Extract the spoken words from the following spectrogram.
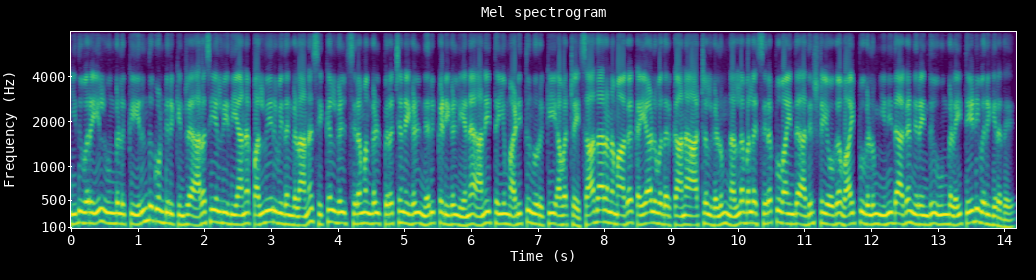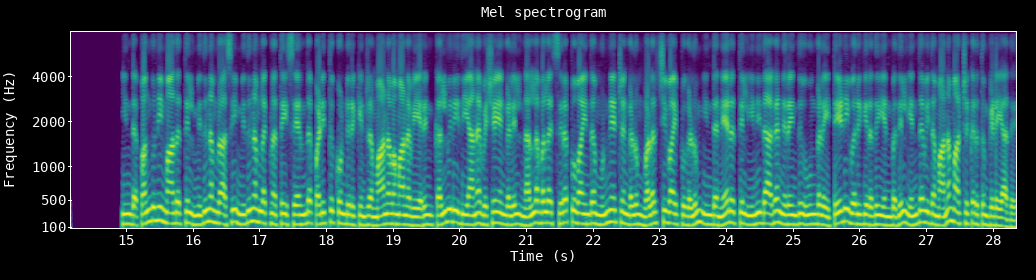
இதுவரையில் உங்களுக்கு இருந்து கொண்டிருக்கின்ற அரசியல் ரீதியான பல்வேறு விதங்களான சிக்கல்கள் சிரமங்கள் பிரச்சனைகள் நெருக்கடிகள் என அனைத்தையும் அடித்து நொறுக்கி அவற்றை சாதாரணமாக கையாளுவதற்கான ஆற்றல்களும் நல்லபல சிறப்பு வாய்ந்த அதிர்ஷ்டயோக வாய்ப்புகளும் இனிதாக நிறைந்து உங்களை தேடி வருகிறது. இந்த பங்குனி மாதத்தில் மிதுனம் ராசி மிதுனம் லக்னத்தை சேர்ந்த படித்துக் கொண்டிருக்கின்ற மாணவ மாணவியரின் கல்வி ரீதியான விஷயங்களில் நல்லபல சிறப்பு வாய்ந்த முன்னேற்றங்களும் வளர்ச்சி வாய்ப்புகளும் இந்த நேரத்தில் இனிதாக நிறைந்து உங்களை தேடி வருகிறது என்பதில் எந்தவிதமான மாற்றுக்கருத்தும் கிடையாது.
